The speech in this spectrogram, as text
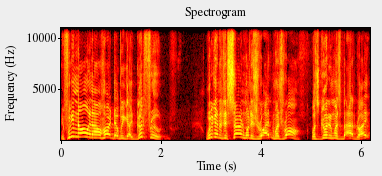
If we know in our heart that we got good fruit, we're going to discern what is right and what's wrong, what's good and what's bad, right?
